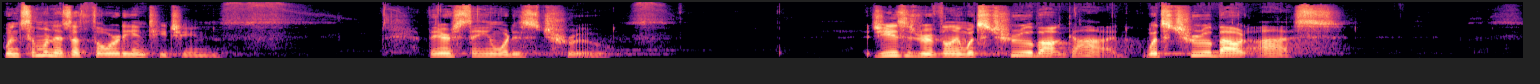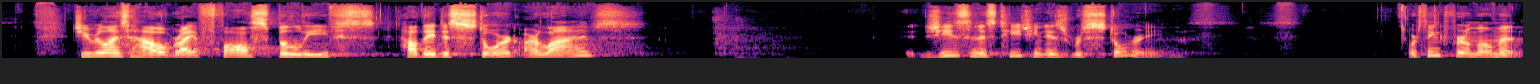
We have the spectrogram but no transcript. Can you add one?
When someone has authority in teaching, they are saying what is true. Jesus is revealing what's true about God, what's true about us. Do you realize how, right, false beliefs, how they distort our lives? Jesus in his teaching is restoring. Or think for a moment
